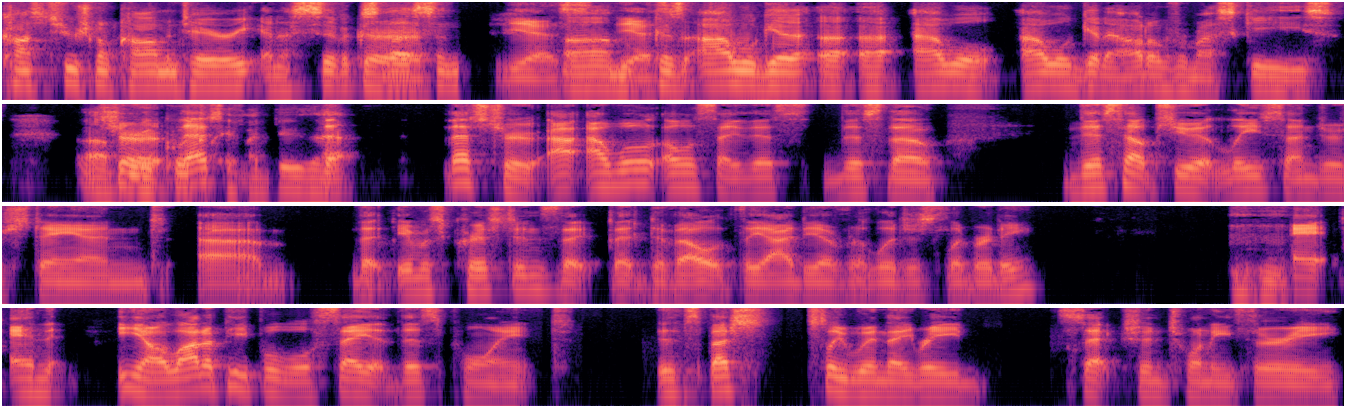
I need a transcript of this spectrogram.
constitutional commentary and a civics sure. lesson. Yes. Um, yes. Because I will get a, a, I will I will get out over my skis. Uh, sure. That's, if I do that. that that's true. I, I will. I will say this. This though this helps you at least understand um, that it was Christians that that developed the idea of religious liberty, mm-hmm. and, and, you know, a lot of people will say at this point, especially when they read section 23,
